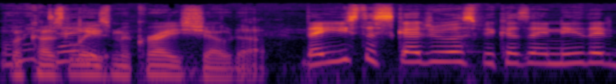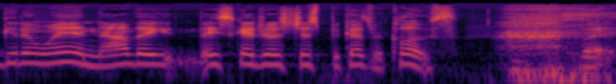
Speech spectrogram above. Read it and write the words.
Let because Lees. McRae showed up. They used to schedule us because they knew they'd get a win. Now they, they schedule us just because we're close. But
